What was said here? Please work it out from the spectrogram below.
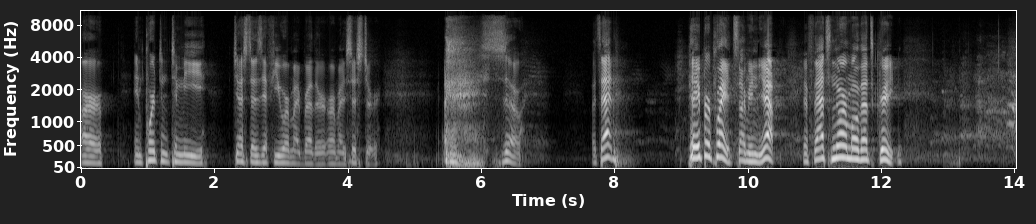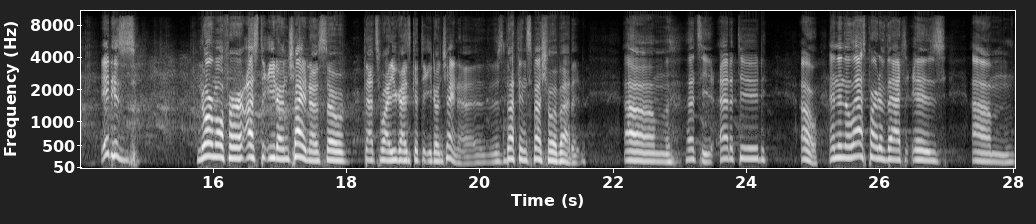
are important to me just as if you are my brother or my sister. so, what's that? Paper plates. I mean, yep. If that's normal, that's great. It is normal for us to eat on China, so that's why you guys get to eat on China. There's nothing special about it. Um, let's see, attitude. Oh, and then the last part of that is um,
